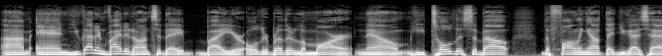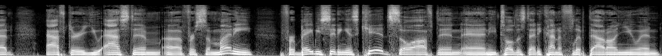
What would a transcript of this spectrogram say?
Um, and you got invited on today by your older brother, Lamar. Now, he told us about the falling out that you guys had after you asked him uh, for some money for babysitting his kids so often. And he told us that he kind of flipped out on you and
